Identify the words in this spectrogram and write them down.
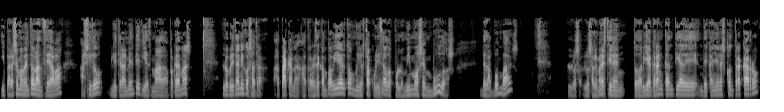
Y para ese momento la onceava ha sido literalmente diezmada, porque además los británicos atacan a, través de campo abierto, muy obstaculizados por los mismos embudos de las bombas. Los, alemanes tienen todavía gran cantidad de, cañones contra carro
